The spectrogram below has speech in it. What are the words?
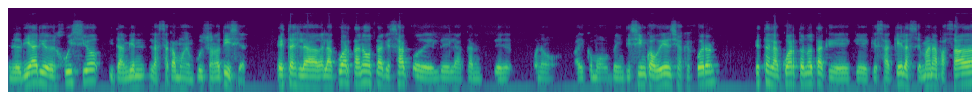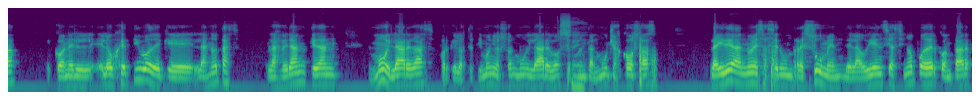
en el diario del juicio y también las sacamos en Pulso Noticias. Esta es la, cuarta nota que saco de, la... bueno, hay como 25 audiencias que fueron. Esta es la cuarta nota que, que, saqué la semana pasada con el, el, objetivo de que las notas las verán, quedan muy largas, porque los testimonios son muy largos, se cuentan muchas cosas. La idea no es hacer un resumen de la audiencia, sino poder contar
